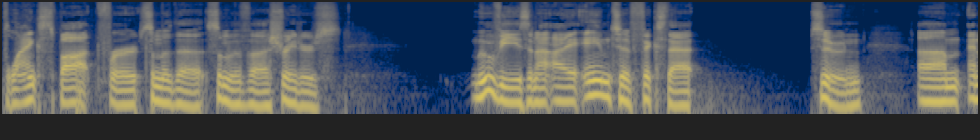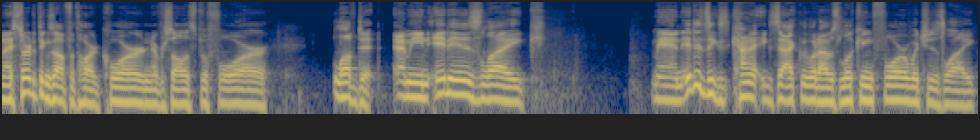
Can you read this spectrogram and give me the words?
blank spot for some of the some of uh, Schrader's movies, and I, I aim to fix that soon. Um, and I started things off with hardcore. Never saw this before. Loved it. I mean, it is like, man, it is ex- kind of exactly what I was looking for, which is like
